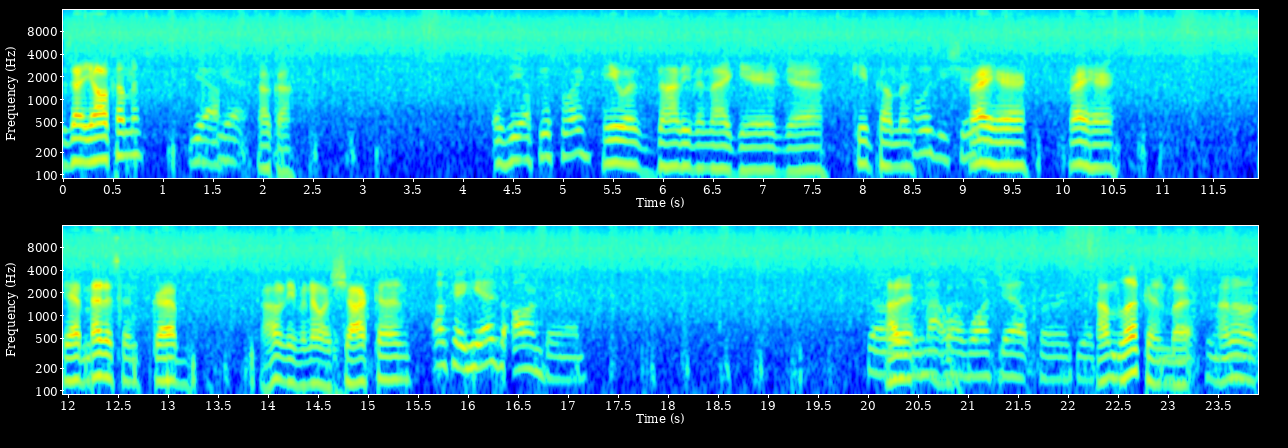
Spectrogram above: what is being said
Is that y'all coming? Yeah. Yeah. Okay. Is he up this way? He was not even that geared. Yeah. Keep coming. What was he shooting? Right here. Right here. Yeah, medicine. Grab. I don't even know a shotgun. Okay, he has an armband. So I we might want to watch out for if you have I'm to- looking, but I don't.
